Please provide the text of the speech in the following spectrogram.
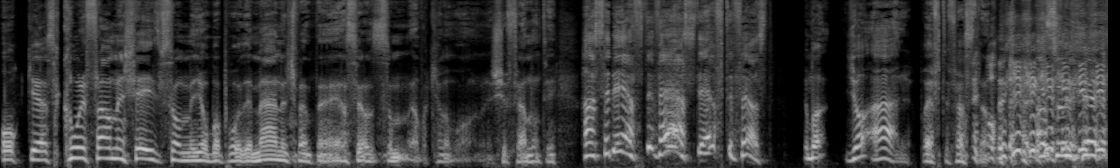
Och eh, så kommer det fram en tjej som jobbar på the management, när jag ser, som, ja, vad kan hon vara, 25 någonting. Hasse det är efterfest, det är efterfest. Jag bara, jag är på efterfesten. alltså, det,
